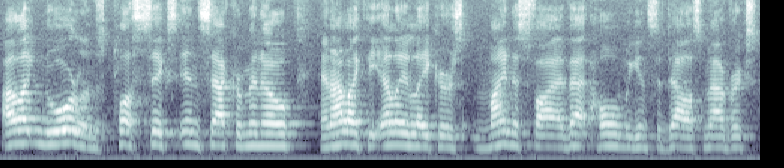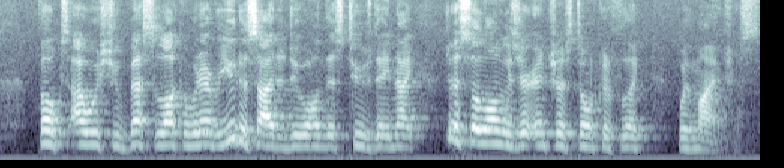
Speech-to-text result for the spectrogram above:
I like New Orleans plus six in Sacramento. And I like the LA Lakers minus five at home against the Dallas Mavericks. Folks, I wish you best of luck in whatever you decide to do on this Tuesday night, just so long as your interests don't conflict with my interests.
